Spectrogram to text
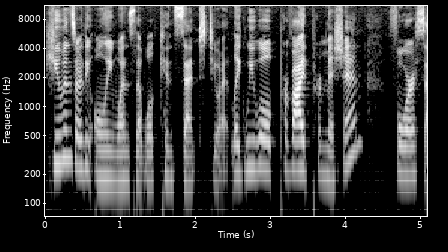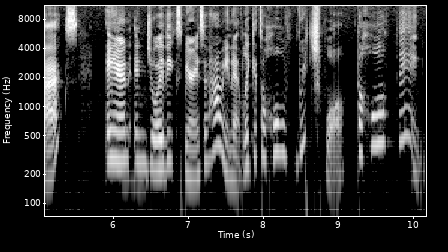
humans are the only ones that will consent to it. Like we will provide permission for sex and enjoy the experience of having it. Like it's a whole ritual, the whole thing.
